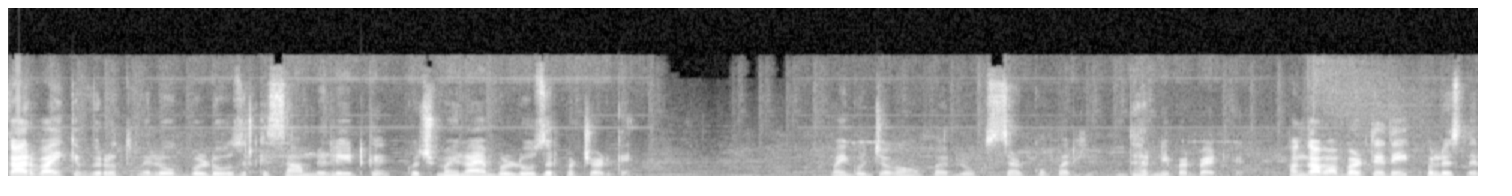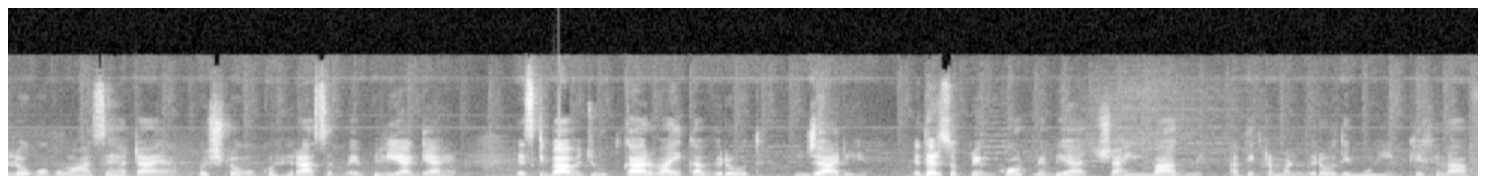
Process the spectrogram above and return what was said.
कार्रवाई के विरुद्ध में लोग बुलडोजर के सामने लेट गए। कुछ महिलाएँ बुलडोजर पर चढ़ गईं। वहीं कुछ जगहों पर लोग सड़कों पर ही धरने पर बैठ गए। हंगामा बढ़ते देख पुलिस ने लोगों को वहाँ से हटाया। कुछ लोगों को हिरासत में भी लिया गया है। इसके बावजूद कार्रवाई का विरोध जारी है। इधर सुप्रीम कोर्ट में भी आज शाहीन बाग में अतिक्रमण विरोधी मुहिम के खिलाफ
